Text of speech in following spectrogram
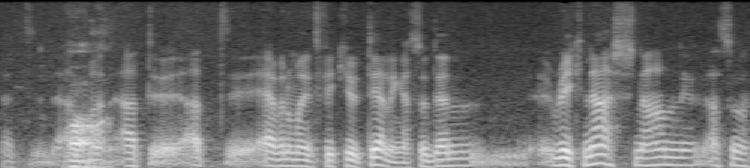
Att, ja. att, att, att, även om man inte fick utdelning. Alltså den, Rick Nash, när han, alltså,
